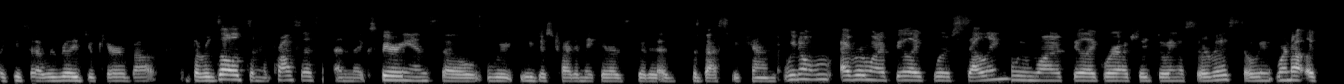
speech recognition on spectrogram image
like you said, we really do care about the results and the process and the experience. So we, we just try to make it as good as the best we can. We don't ever want to feel like we're selling. We want to feel like we're actually doing a service. So we, we're not like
